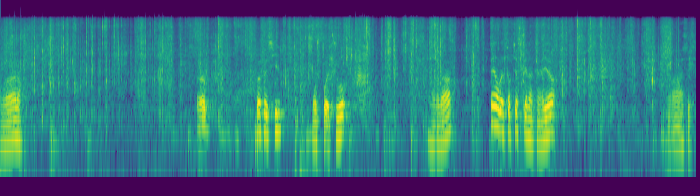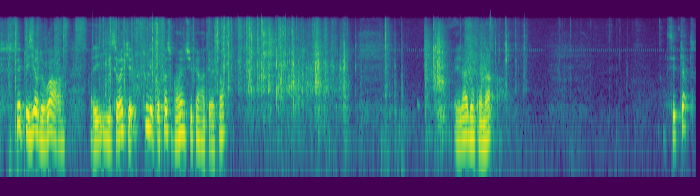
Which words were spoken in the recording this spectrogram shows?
Voilà. Hop. Pas facile. Bon, je pourrais toujours. Voilà. Et on va sortir ce qu'il y a à l'intérieur. Voilà, ça fait plaisir de voir. Hein. C'est vrai que tous les coffrets sont quand même super intéressants. Et là, donc, on a cette carte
